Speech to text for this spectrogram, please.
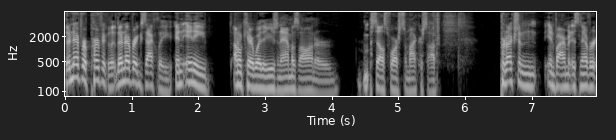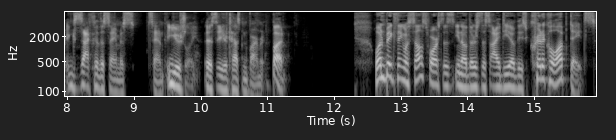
they're never perfectly, they're never exactly in any. I don't care whether you're using Amazon or Salesforce or Microsoft production environment is never exactly the same as usually as your test environment but one big thing with salesforce is you know there's this idea of these critical updates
